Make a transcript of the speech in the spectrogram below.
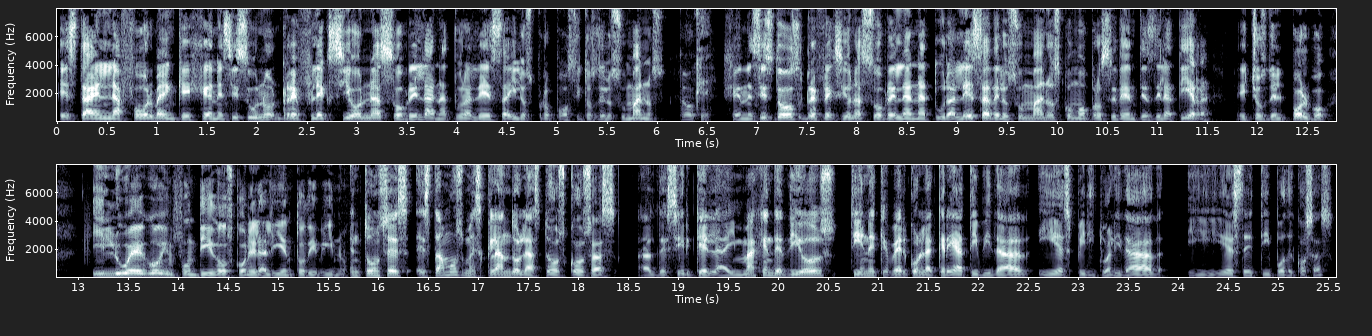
está en la forma en que Génesis 1 reflexiona sobre la naturaleza y los propósitos de los humanos. Ok. Génesis 2 reflexiona sobre la naturaleza de los humanos como procedentes de la tierra, hechos del polvo, y luego infundidos con el aliento divino. Entonces, ¿estamos mezclando las dos cosas al decir que la imagen de Dios tiene que ver con la creatividad y espiritualidad y este tipo de cosas?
